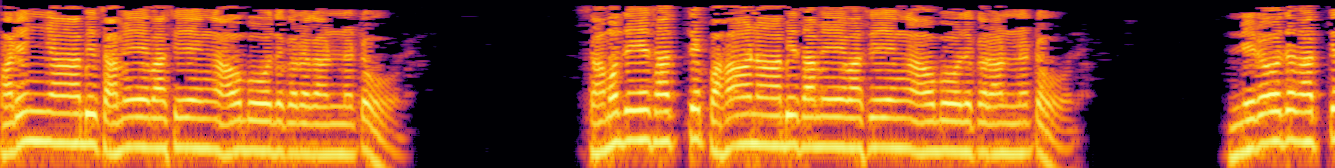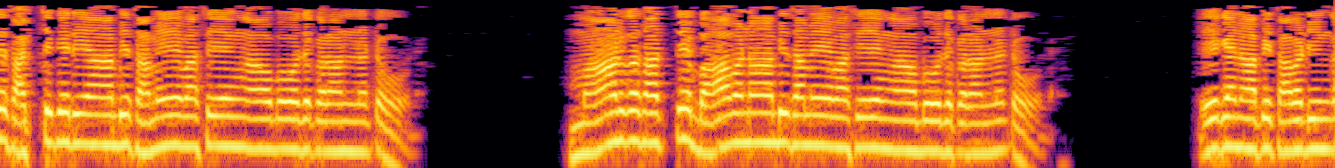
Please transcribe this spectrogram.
පරිඥාභි සමේ වශයෙන් අවබෝධ කරගන්නට ඕන. සමුදය සත්‍ය පහානාභි සමේ වශයෙන් අවබෝධ කරන්නට ඕන. නිරෝධ සත්‍ය සත්‍ය කිරියාභි සමේ වශයෙන් අවබෝධ කරන්නට ඕන. මාර්ග සත්‍ය භාවනාභි සමේ වශයෙන් අවබෝධ කරන්නට ඕන. ඒ ගැන අපි තව ඩිංගක්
